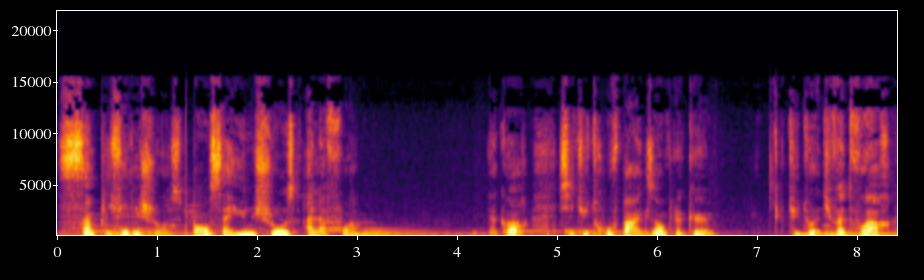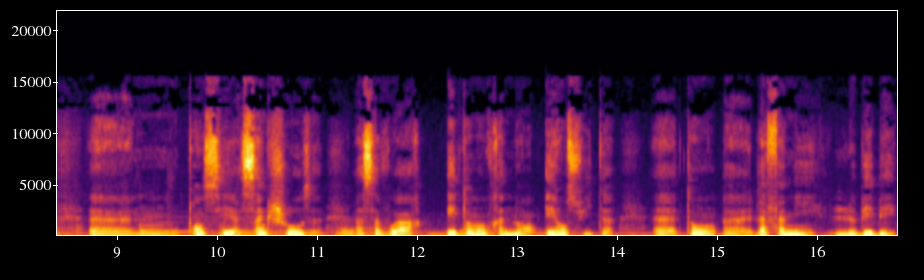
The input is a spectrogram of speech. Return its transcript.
simplifier les choses. Pense à une chose à la fois. D'accord? Si tu trouves par exemple que tu, vas devoir euh, penser à cinq choses, à savoir et ton entraînement et ensuite euh, euh, la famille, le bébé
